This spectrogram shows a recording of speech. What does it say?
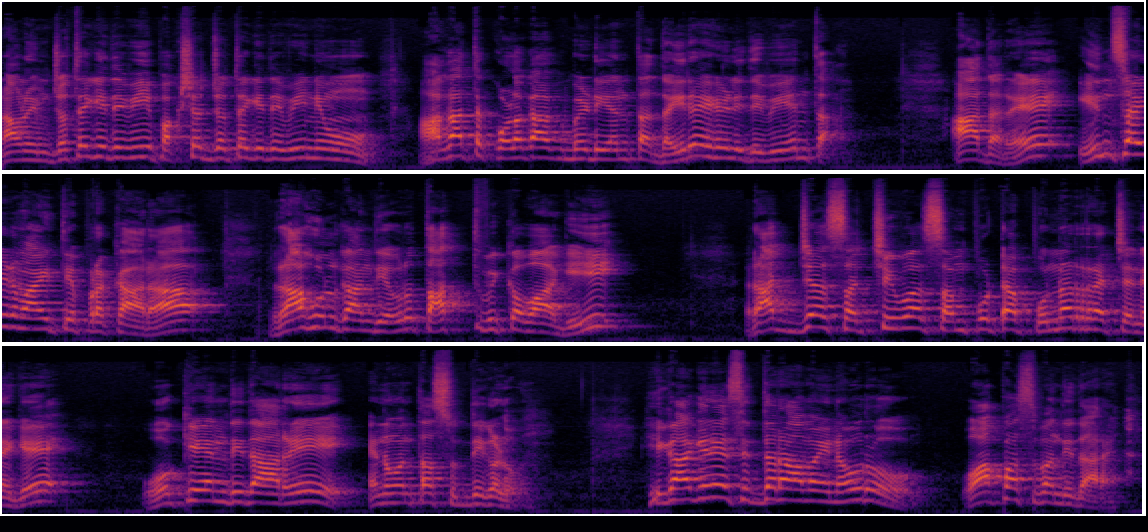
ನಾವು ನಿಮ್ಮ ಜೊತೆಗಿದ್ದೀವಿ, ಪಕ್ಷದ ಜೊತೆಗಿದ್ದೀವಿ, ನೀವು ಆಘಾತಕ್ಕೆ ಒಳಗಾಗಬೇಡಿ ಅಂತ ಧೈರ್ಯ ಹೇಳಿದ್ದೀವಿ ಅಂತ. ಆದರೆ ಇನ್ಸೈಡ್ ಮಾಹಿತಿಯ ಪ್ರಕಾರ ರಾಹುಲ್ ಗಾಂಧಿ ಅವರು ತಾತ್ವಿಕವಾಗಿ ರಾಜ್ಯ ಸಚಿವ ಸಂಪುಟ ಪುನರ್ರಚನೆಗೆ ಓಕೆ ಅಂದಿದ್ದಾರೆ ಎನ್ನುವಂಥ ಸುದ್ದಿಗಳು. ಹೀಗಾಗಿಯೇ ಸಿದ್ದರಾಮಯ್ಯನವರು ವಾಪಸ್ ಬಂದಿದ್ದಾರೆ.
